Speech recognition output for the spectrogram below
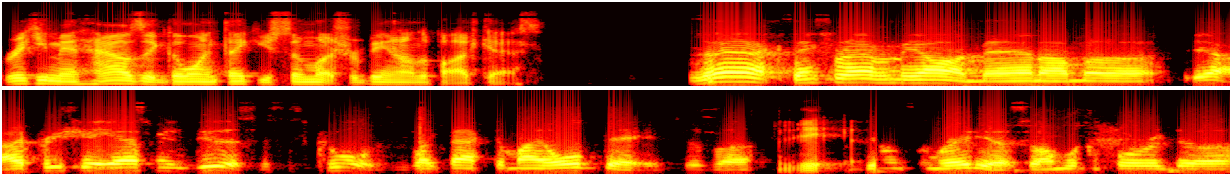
Ricky, man, how's it going? Thank you so much for being on the podcast. Zach, thanks for having me on, man. I'm uh yeah, I appreciate you asking me to do this. This is cool. This is like back to my old days of uh yeah. doing some radio. So I'm looking forward to uh,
